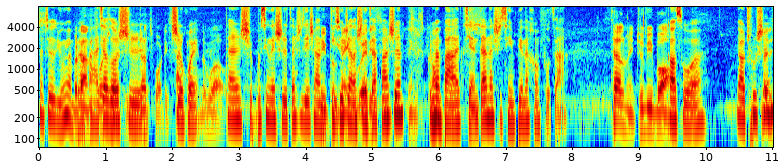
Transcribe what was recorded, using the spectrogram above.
那就永远不要把它叫做是智慧。但是不幸的是，在世界上的确这样的事情在发生。人们把简单的事情变得很复杂，告诉我要出生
